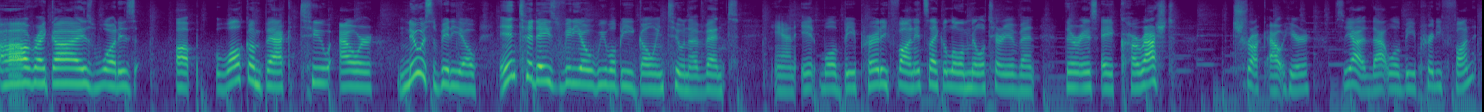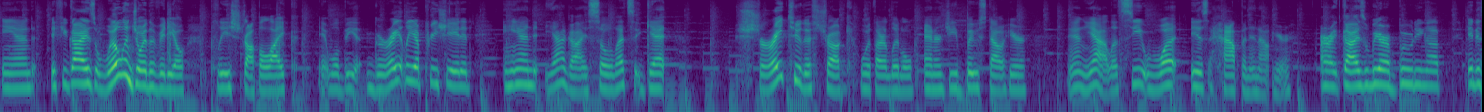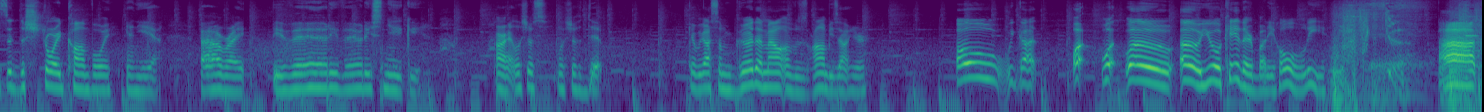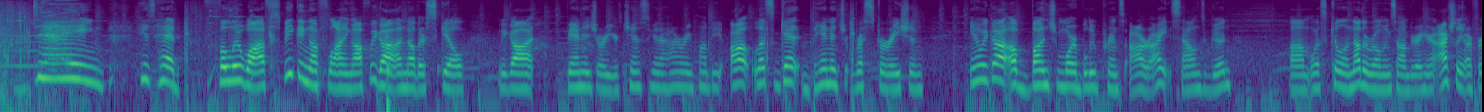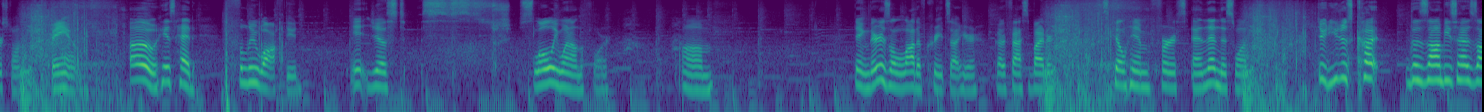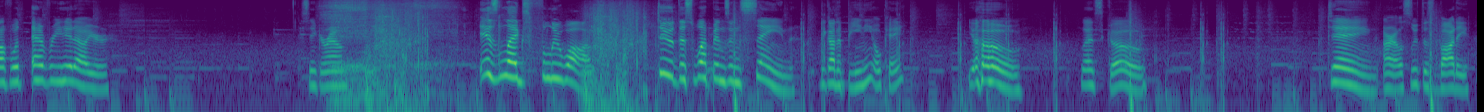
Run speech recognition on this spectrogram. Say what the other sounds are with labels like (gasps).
Alright guys, what is up? Welcome back to our newest video. In today's video, we will be going to an event, and it will be pretty fun. It's like a little military event. There is a crashed truck out here. So yeah, that will be pretty fun, and if you guys will enjoy the video, please drop a like. It will be greatly appreciated. And yeah, guys, so let's get straight to this truck with our little energy boost out here. And yeah, let's see what is happening out here. Alright guys, we are booting up. It is a destroyed convoy. And yeah, alright, be very, very sneaky. Alright, let's just, let's just dip. Okay, we got some good amount of zombies out here. Oh, we got, what, what, whoa. Oh, you okay there, buddy? Holy. Ah, dang. His head flew off. Speaking of flying off, we got another skill. We got bandage or your chance to get a higher rank puppy. Oh, let's get bandage restoration. And we got a bunch more blueprints. Alright, sounds good. Um, let's kill another roaming zombie right here. Actually, our first one. Bam. Oh, his head flew off, dude. It just slowly went on the floor. Um, dang, there is a lot of crates out here. Got a fast biter. Let's kill him first, and then this one. Dude, you just cut the zombies' heads off with every hit out here. Sneak around. His legs flew off. Dude, this weapon's insane. We got a beanie? Okay. Yo. Let's go. Dang. Alright, let's loot this body.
